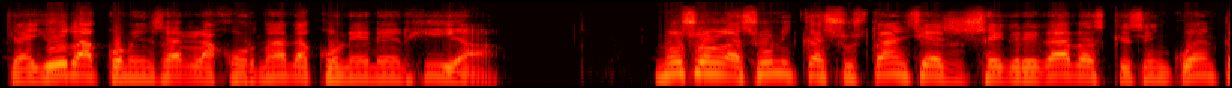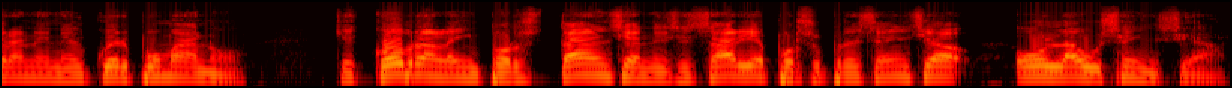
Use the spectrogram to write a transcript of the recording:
que ayuda a comenzar la jornada con energía. No son las únicas sustancias segregadas que se encuentran en el cuerpo humano, que cobran la importancia necesaria por su presencia o la ausencia.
